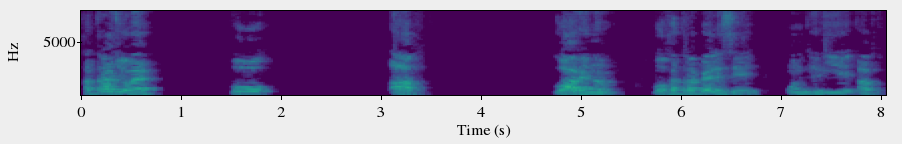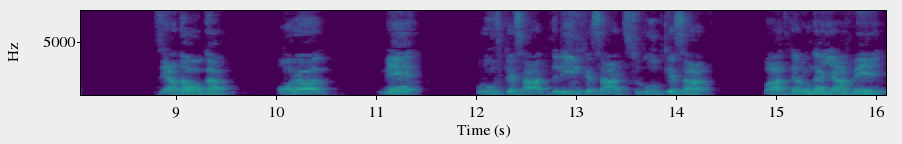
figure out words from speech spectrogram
خطرہ جو ہے، وہ آپ گوا رہنا، وہ خطرہ پہلے سے ان کے لیے اب زیادہ ہوگا۔ اور میں پروف کے ساتھ، دلیل کے ساتھ، ثبوت کے ساتھ بات کروں گا۔ یہاں پہ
